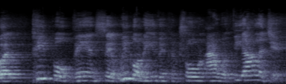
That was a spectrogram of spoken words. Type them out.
But people then said, we're going to even control our theology.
